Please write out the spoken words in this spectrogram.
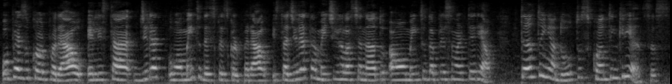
O peso corporal, ele está dire... o aumento desse peso corporal está diretamente relacionado ao aumento da pressão arterial, tanto em adultos quanto em crianças.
